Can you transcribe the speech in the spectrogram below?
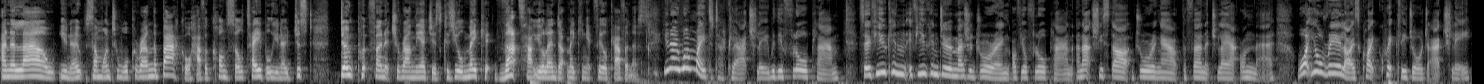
and allow, you know, someone to walk around the back or have a console table, you know, just don't put furniture around the edges because you'll make it that's how you'll end up making it feel cavernous You know, one way to tackle it actually with your floor plan. So if you can if you can do a measured drawing of your floor plan and actually start drawing out the furniture layout on there, what you'll realise quite quickly, Georgia, actually,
